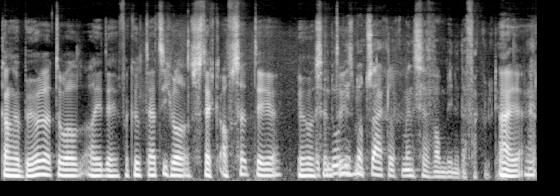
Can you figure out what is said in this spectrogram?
kan gebeuren, terwijl allee, de faculteit zich wel sterk afzet tegen Ik bedoel niet eurocentrisme. noodzakelijk mensen van binnen de faculteit. Ah ja, ja.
